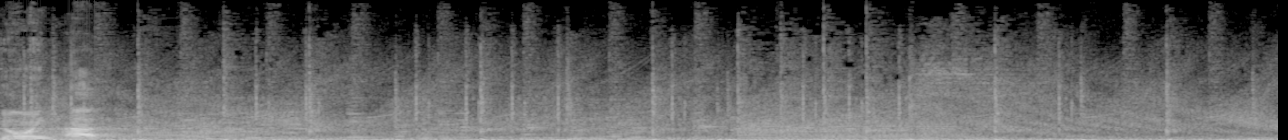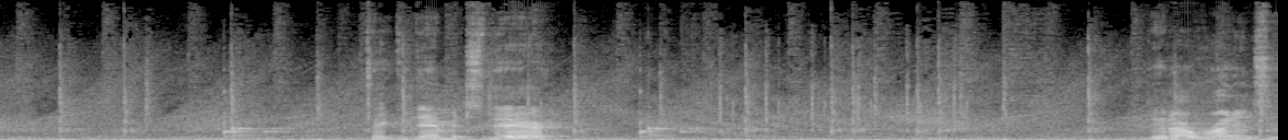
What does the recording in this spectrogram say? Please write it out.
going up. Take the damage there. Then I'll run into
